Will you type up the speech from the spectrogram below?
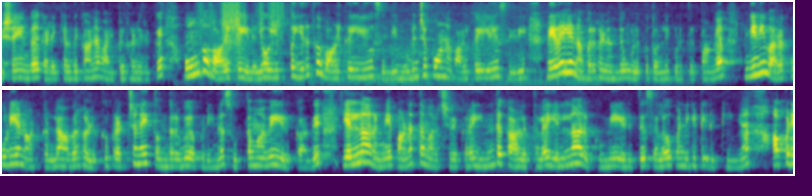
விஷயங்கள் கிடைக்கிறதுக்கான வாய்ப்புகள் இருக்குது உங்கள் வாழ்க்கையிலையோ இப்போ இருக்க வாழ்க்கையிலையும் சரி முடிஞ்சு போன வாழ்க்கையிலையும் சரி நிறைய நபர்கள் வந்து உங்களுக்கு தொல்லை கொடுத்துருப்பாங்க. இனி வரக்கூடிய நாட்களில் அவர்களுக்கு பிரச்சனை தொந்தரவு அப்படின்னு சுத்தமாகவே இருக்காது. எல்லாருமே பணத்தை மறைச்சி வைக்கிற இந்த காலத்தில் எல்லாருக்குமே எடுத்து செலவு பண்ணிக்கிட்டு இருக்கீங்க. அப்படி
